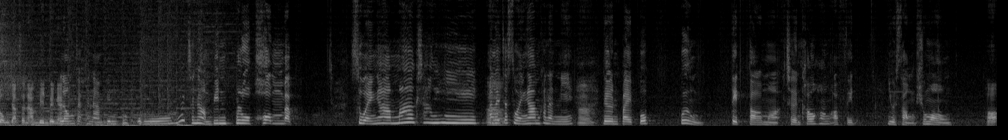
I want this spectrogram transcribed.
ลงจากสนามบินเป็นไง ลงจากสนามบินปุ๊บโอ้โหสนามบินปลูพรมแบบ สวยงามมากชางฮีอ่าอะไรจะสวยงามขนาดนี้ อ่า เดินไปปุ๊บปึ้ง ติดต่อหมอเชิญเข้าห้องออฟฟิศอยู่สองชั่วโมง เพราะ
